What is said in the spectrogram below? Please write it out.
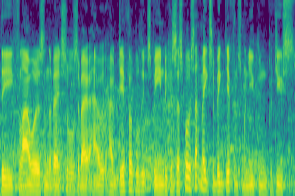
the flowers and the vegetables about how, how difficult it's been? Because I suppose that makes a big difference when you can produce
